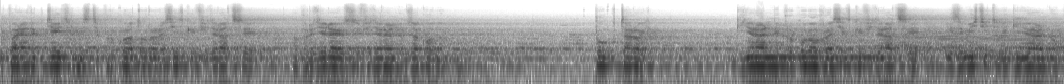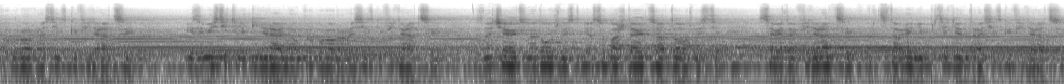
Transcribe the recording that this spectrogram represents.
и порядок деятельности прокуратуры Российской Федерации определяются федеральным законом. Пункт 2. Генеральный прокурор Российской Федерации и заместители Генерального прокурора Российской Федерации и заместители Генерального прокурора Российской Федерации назначаются на должность и освобождаются от должности Советом Федерации по представлению президента Российской Федерации.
